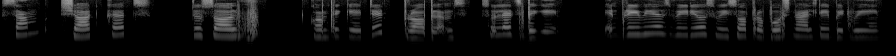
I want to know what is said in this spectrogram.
some shortcuts to solve complicated problems. So let's begin. In previous videos, we saw proportionality between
